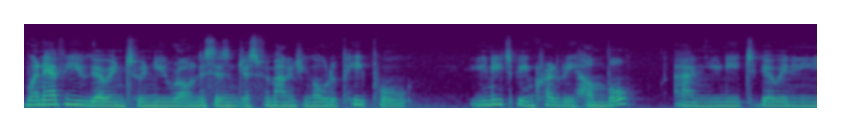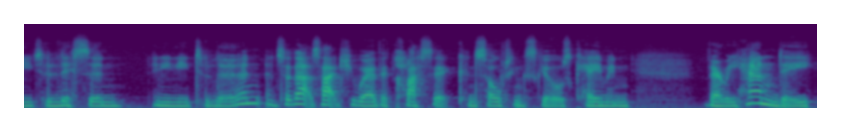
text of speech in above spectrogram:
whenever you go into a new role, and this isn't just for managing older people, you need to be incredibly humble and you need to go in and you need to listen and you need to learn. And so that's actually where the classic consulting skills came in very handy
